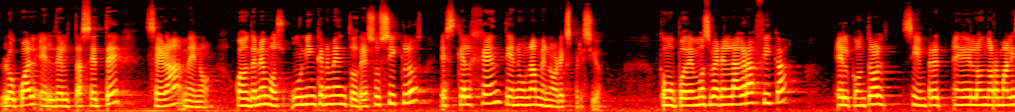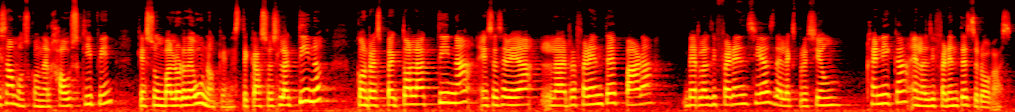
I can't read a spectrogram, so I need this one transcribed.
lo cual el delta CT será menor. Cuando tenemos un incremento de esos ciclos es que el gen tiene una menor expresión. Como podemos ver en la gráfica, el control siempre eh, lo normalizamos con el housekeeping, que es un valor de 1, que en este caso es la actina. Con respecto a la actina, ese sería la referente para ver las diferencias de la expresión en las diferentes drogas.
